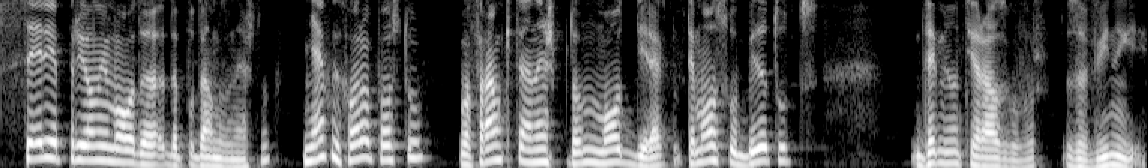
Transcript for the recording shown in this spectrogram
серия приеми мога да, да подам за нещо. Някои хора просто в рамките на нещо подобно могат директно, те могат да се обидат от две минути разговор за винаги.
